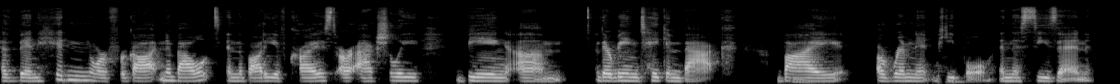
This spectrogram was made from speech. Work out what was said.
have been hidden or forgotten about in the body of Christ are actually being um, they're being taken back mm. by a remnant people in this season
